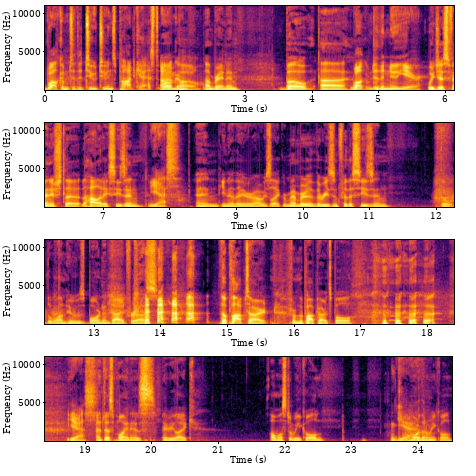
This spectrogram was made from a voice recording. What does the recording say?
Welcome to the Two Tunes Podcast. I'm Bo. I'm Brandon. Bo, uh, Welcome to the new year. we just finished the, the holiday season, Yes. and you know they were always like, "Remember the reason for the season, the the one who was born and died for us, the Pop Tart from the Pop Tarts Bowl." Yes. At this point, is maybe like almost a week old, Yeah. more than a week old.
